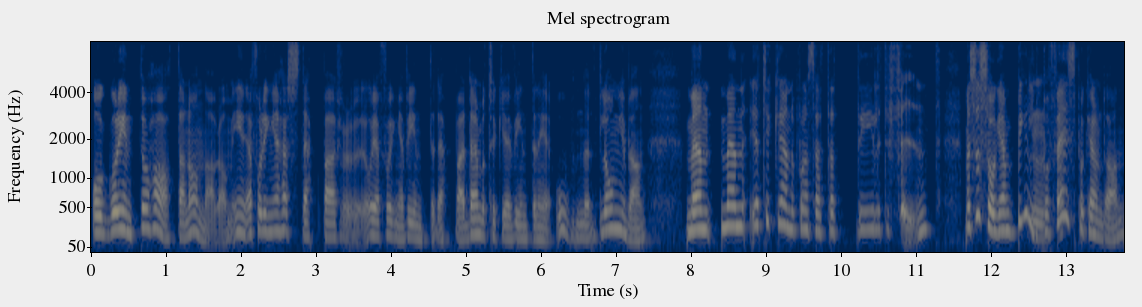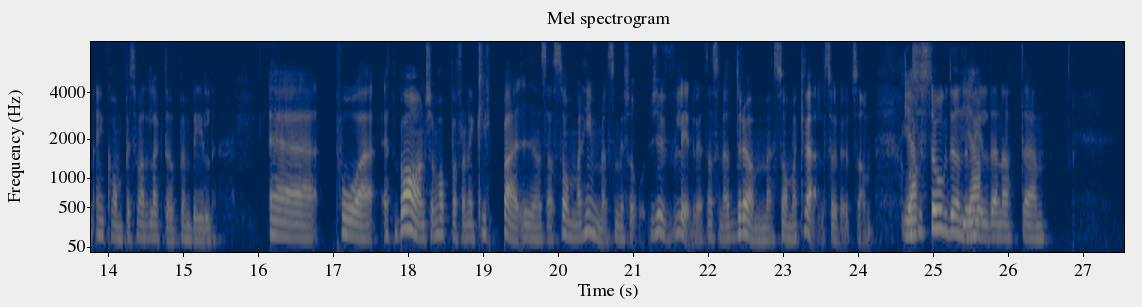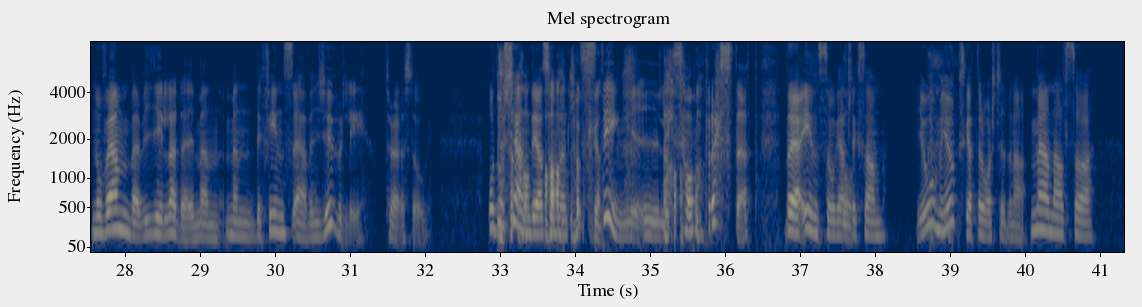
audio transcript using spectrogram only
och går inte och hatar någon av dem. Jag får inga höstdeppar och jag får inga vinterdeppar. Däremot tycker jag vintern är onödigt lång ibland. Men, men jag tycker ändå på något sätt att det är lite fint. Men så såg jag en bild Mm. på Facebook häromdagen. En kompis som hade lagt upp en bild eh, på ett barn som hoppar från en klippa i en så sommarhimmel som är så ljuvlig. Du vet en sån här dröm sommarkväll såg det ut som. Ja. Och så stod det under Ja. bilden att eh, november, vi gillar dig, men, men det finns även juli, tror jag det stod. Och då kände jag som ett sting i liksom bröstet. Där jag insåg att liksom, jo men jag uppskattar årstiderna. Men alltså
